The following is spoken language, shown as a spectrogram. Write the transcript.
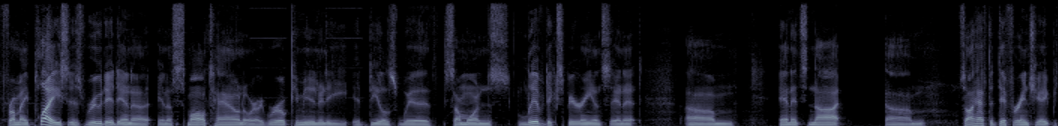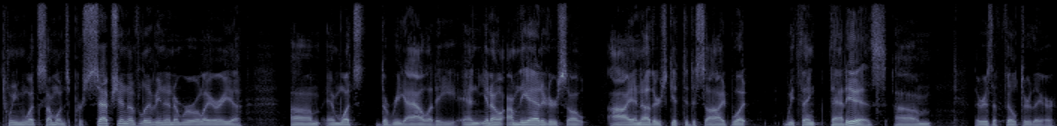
from a place is rooted in a in a small town or a rural community. It deals with someone's lived experience in it, um, and it's not. Um, so I have to differentiate between what's someone's perception of living in a rural area um, and what's the reality. And, you know, I'm the editor, so I and others get to decide what we think that is. Um, there is a filter there.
